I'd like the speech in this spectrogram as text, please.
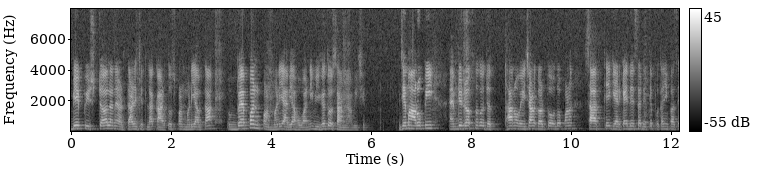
બે પિસ્ટલ અને અડતાળીસ જેટલા કારતૂસ પણ મળી આવતા વેપન પણ મળી આવ્યા હોવાની વિગતો સામે આવી છે. જેમાં આરોપી એમડી ડ્રગ્સનો તો જથ્થાનો વેચાણ કરતો હતો, પણ સાથે ગેરકાયદેસર રીતે પોતાની પાસે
